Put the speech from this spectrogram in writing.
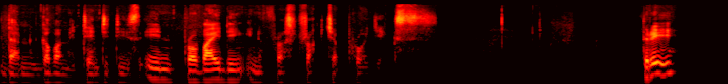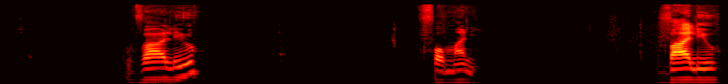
than government entities in providing infrastructure projects. Three, value for money. Value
